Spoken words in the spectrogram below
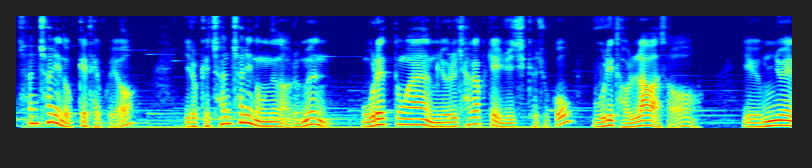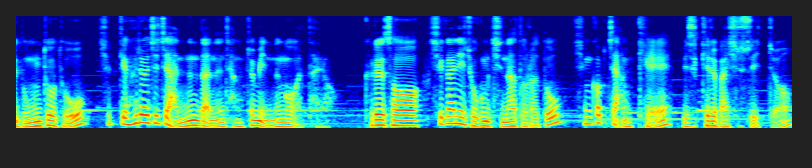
천천히 녹게 되고요. 이렇게 천천히 녹는 얼음은 오랫동안 음료를 차갑게 유지시켜주고 물이 덜 나와서 이 음료의 농도도 쉽게 흐려지지 않는다는 장점이 있는 것 같아요. 그래서 시간이 조금 지나더라도 싱겁지 않게 위스키를 마실 수 있죠.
